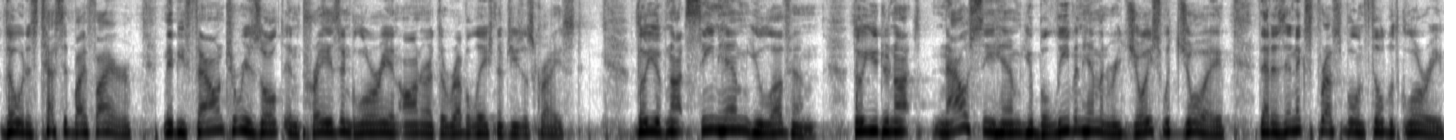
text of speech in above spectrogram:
though it is tested by fire, may be found to result in praise and glory and honor at the revelation of Jesus Christ. Though you have not seen him, you love him. Though you do not now see him, you believe in him and rejoice with joy that is inexpressible and filled with glory,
